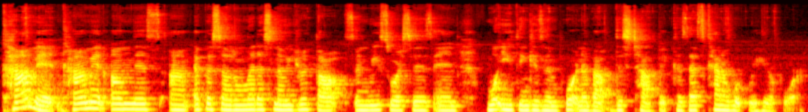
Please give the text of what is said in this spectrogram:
comment comment on this um, episode and let us know your thoughts and resources and what you think is important about this topic because that's kind of what we're here for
